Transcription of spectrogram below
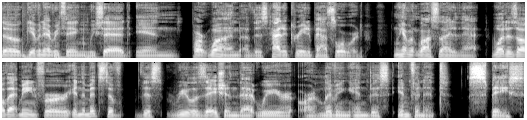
So, given everything we said in part one of this, how to create a path forward, we haven't lost sight of that. What does all that mean for in the midst of this realization that we are living in this infinite space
